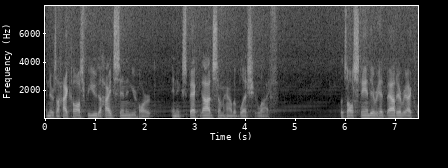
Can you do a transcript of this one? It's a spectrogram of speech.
And there's a high cost for you to hide sin in your heart and expect God somehow to bless your life. Let's all stand, every head bowed, every eye closed.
